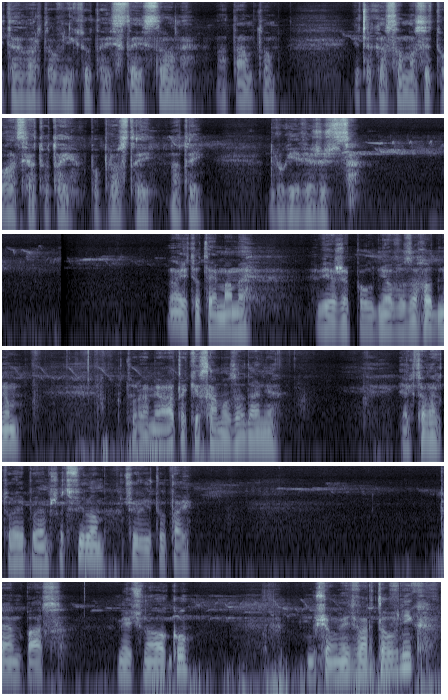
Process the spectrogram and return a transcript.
i ten wartownik tutaj z tej strony na tamtą i taka sama sytuacja tutaj po prostej na tej drugiej wieżyczce. No i tutaj mamy wieżę południowo-zachodnią, która miała takie samo zadanie jak ta, na której byłem przed chwilą, czyli tutaj ten pas mieć na oku. Musiał mieć wartownik.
